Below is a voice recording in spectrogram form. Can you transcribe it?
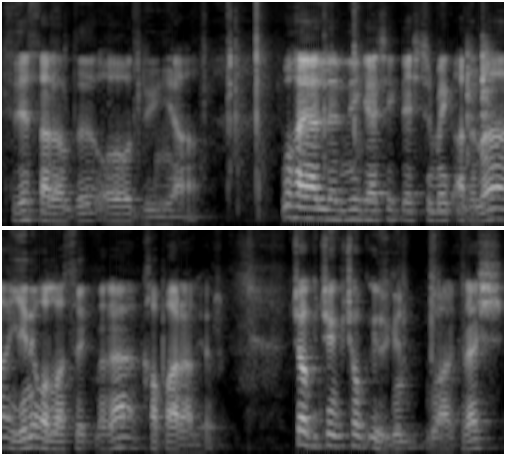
size sarıldığı o dünya. Bu hayallerini gerçekleştirmek adına yeni olasılıklara kapı aralıyor. Çok çünkü çok üzgün bu arkadaş.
